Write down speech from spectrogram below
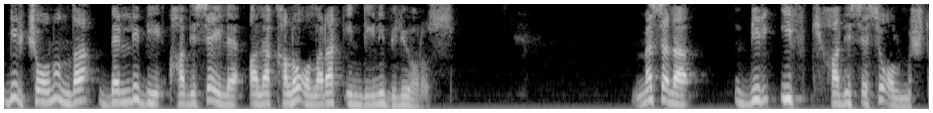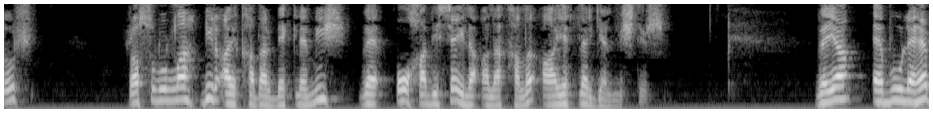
birçoğunun da belli bir hadiseyle alakalı olarak indiğini biliyoruz. Mesela bir ifk hadisesi olmuştur. Resulullah bir ay kadar beklemiş ve o hadiseyle alakalı ayetler gelmiştir. Veya Ebu Leheb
